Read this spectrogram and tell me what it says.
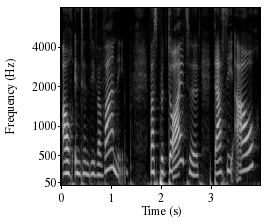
auch intensiver wahrnehmen. Was bedeutet, dass sie auch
